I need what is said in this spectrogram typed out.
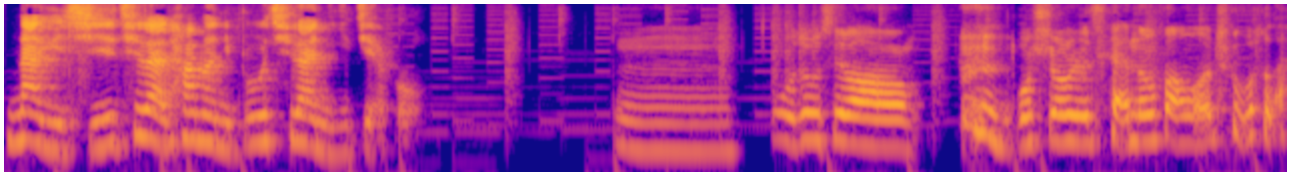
那与其期待他们，你不如期待你解封。嗯，我就希望 我生日前能放我出来。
